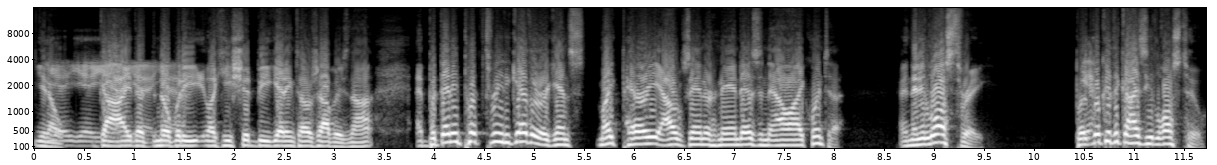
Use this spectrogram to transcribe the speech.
you know, Yeah, yeah, guy yeah, that nobody like he should be getting title shot, but he's not. But then he put three together against Mike Perry, Alexander Hernandez, and Al Iaquinta, and then he lost three. But look at the guys he lost to:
